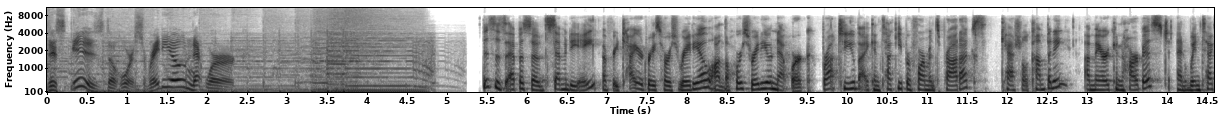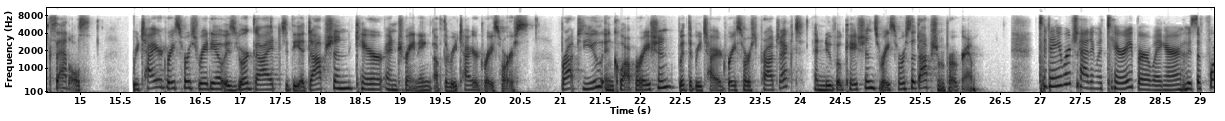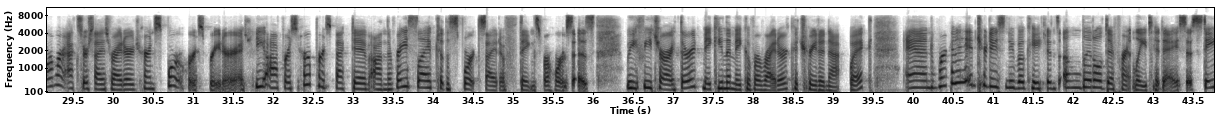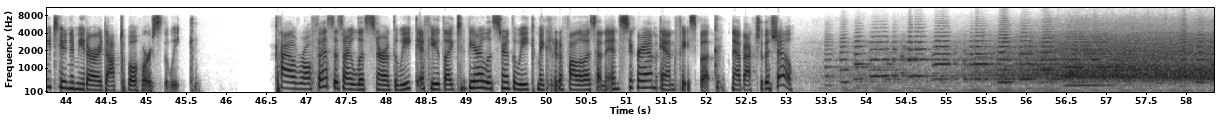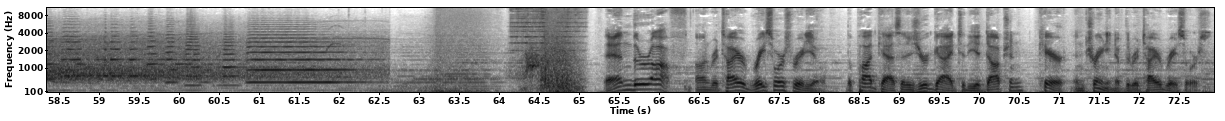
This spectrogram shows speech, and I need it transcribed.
This is the Horse Radio Network. This is episode 78 of Retired Racehorse Radio on the Horse Radio Network, brought to you by Kentucky Performance Products, Cashel Company, American Harvest, and Wintec Saddles. Retired Racehorse Radio is your guide to the adoption, care, and training of the retired racehorse. Brought to you in cooperation with the Retired Racehorse Project and New Vocations Racehorse Adoption Program. Today, we're chatting with Terry Berwinger, who's a former exercise rider turned sport horse breeder, and she offers her perspective on the race life to the sport side of things for horses. We feature our third Making the Makeover rider, Katrina Natwick, and we're going to introduce new vocations a little differently today. So stay tuned to meet our adoptable horse of the week. Kyle Rolfus is our listener of the week. If you'd like to be our listener of the week, make sure to follow us on Instagram and Facebook. Now back to the show. And they're off on Retired Racehorse Radio, the podcast that is your guide to the adoption, care, and training of the retired racehorse.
